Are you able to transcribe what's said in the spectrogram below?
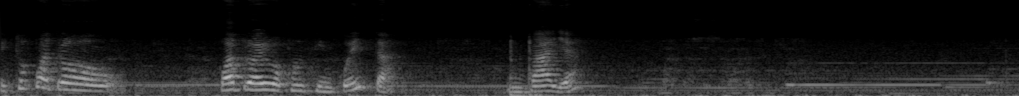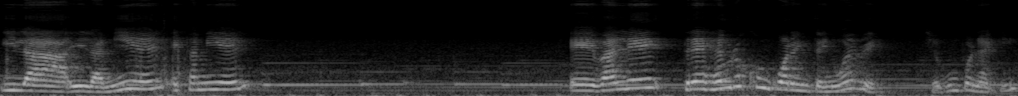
Esto es 4, 4 euros con 50. Vaya. Y la, y la miel, esta miel, eh, vale 3 euros con 49, según pone aquí.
